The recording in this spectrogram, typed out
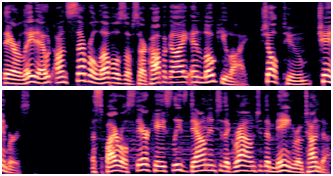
They are laid out on several levels of sarcophagi and loculi, shelf tomb, chambers. A spiral staircase leads down into the ground to the main rotunda.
